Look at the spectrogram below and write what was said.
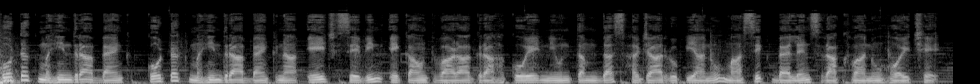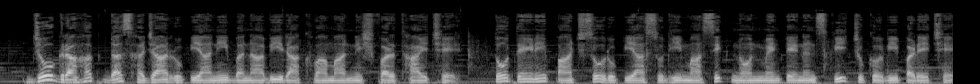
કોટક મહિન્દ્રા બેંક, કોટક મહિન્દ્રા બેંકના એજ સેવિંગ એકાઉન્ટવાળા ગ્રાહકોએ ન્યૂનતમ દસ હજાર રૂપિયાનું માસિક બેલેન્સ રાખવાનું હોય છે. જો ગ્રાહક દસ હજાર રૂપિયાની બનાવી રાખવામાં નિષ્ફળ થાય છે તો તેણે પાંચસો રૂપિયા સુધી માસિક નોન મેન્ટેનન્સ ફી ચૂકવવી પડે છે.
